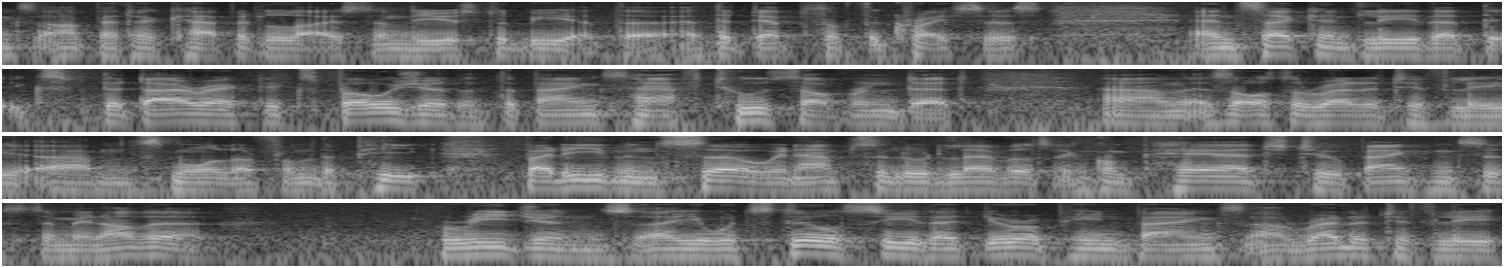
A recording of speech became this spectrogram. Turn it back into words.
banks are better capitalized than they used to be at the, at the depth of the crisis. And secondly, that the, the direct exposure that the banks have to sovereign debt um, is also relatively um, smaller from the peak. But even so, in absolute levels and compared to banking system in other regions, uh, you would still see that European banks are relatively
